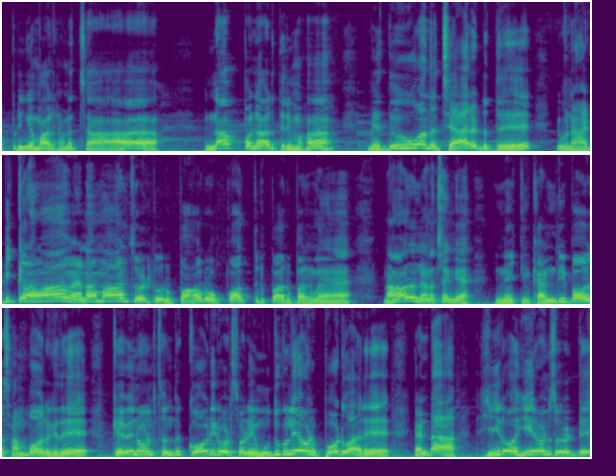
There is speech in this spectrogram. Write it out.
அப்படிங்கிற மாதிரி நினச்சா என்ன பண்ணார் தெரியுமா? மெதுவாக அந்த சேர் எடுத்து இவனை அடிக்கலாமா வேணாமான்னு சொல்லிட்டு ஒரு பார்வை பார்த்துருப்பாரு பாருங்களேன். நானும் நினச்சேங்க இன்னைக்கு கண்டிப்பாக ஒரு சம்பவம் இருக்குது. கெவின் ஓன்ஸ் வந்து கோடி ரோட்ஸோடைய முதுகுலேயே அவனை போடுவார். ஏண்டா ஹீரோ ஹீரோன்னு சொல்லிட்டு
